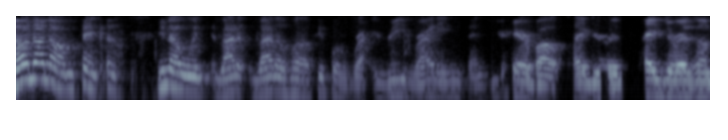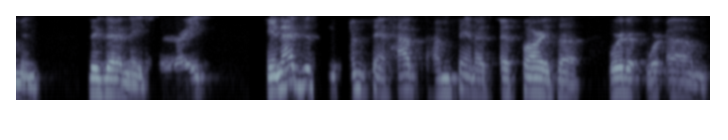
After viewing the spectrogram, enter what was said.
Oh no, no, I'm saying because you know when a lot of a lot of uh, people read writings and you hear about plagiarism, and things of that nature, right? And I just understand how I'm saying as, as far as uh where the where, um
